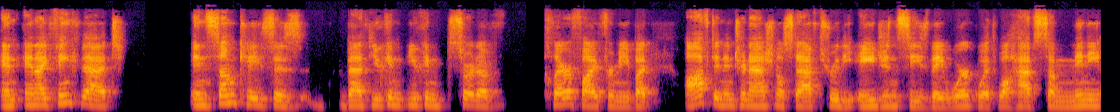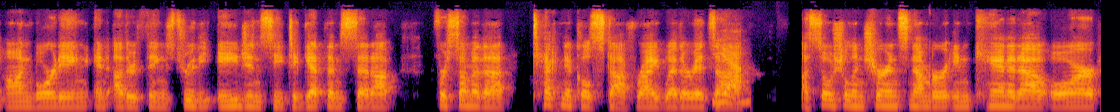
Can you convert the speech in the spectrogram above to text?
and and I think that in some cases, Beth, you can you can sort of clarify for me, but often international staff through the agencies they work with will have some mini onboarding and other things through the agency to get them set up for some of the technical stuff, right? Whether it's yeah. a, a social insurance number in Canada or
